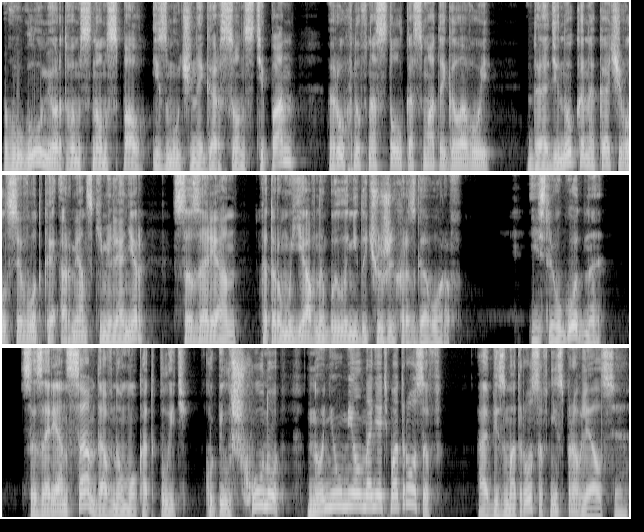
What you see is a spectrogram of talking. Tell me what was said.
В углу мертвым сном спал измученный гарсон Степан, рухнув на стол косматой головой, да одиноко накачивался водкой армянский миллионер Сазарян, которому явно было не до чужих разговоров. Если угодно, Сазарян сам давно мог отплыть, купил шхуну, но не умел нанять матросов, а без матросов не справлялся.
